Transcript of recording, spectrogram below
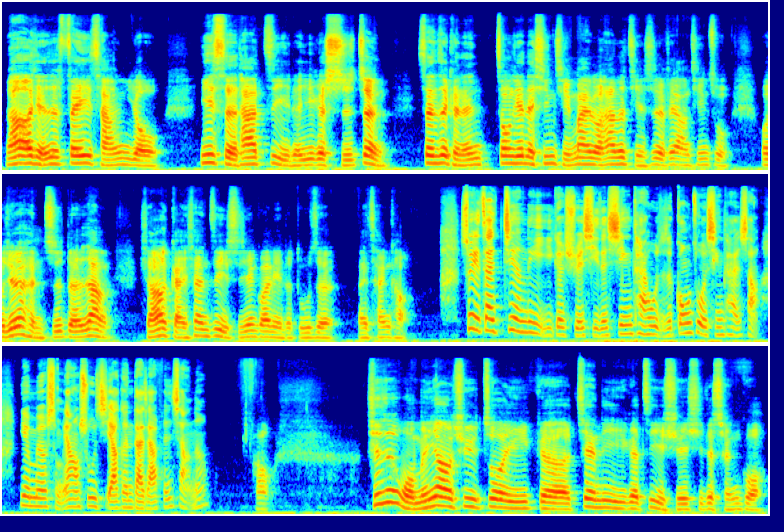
然后而且是非常有意思的，他自己的一个实证，甚至可能中间的心情脉络，他都解释得非常清楚。我觉得很值得让想要改善自己时间管理的读者来参考。所以在建立一个学习的心态或者是工作心态上，你有没有什么样的书籍要跟大家分享呢？好。其实我们要去做一个建立一个自己学习的成果，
